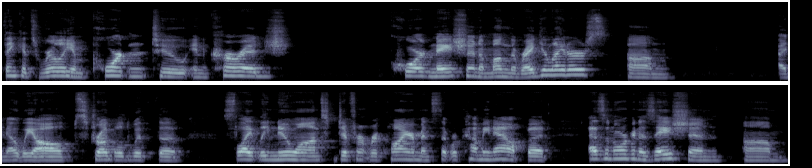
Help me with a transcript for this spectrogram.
think it's really important to encourage coordination among the regulators. Um, I know we all struggled with the slightly nuanced different requirements that were coming out, but as an organization, um,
